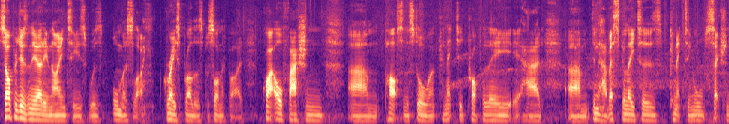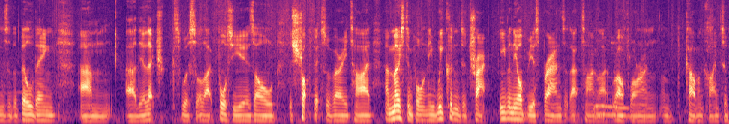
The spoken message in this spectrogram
Selfridges in the early 90s was almost like Grace Brothers personified. Quite old-fashioned. Um, parts of the store weren't connected properly. It had um, didn't have escalators connecting all sections of the building. Um, uh, the electrics were sort of like 40 years old. The shop fits were very tired, and most importantly, we couldn't attract even the obvious brands at that time like Ralph Lauren and Calvin Klein to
